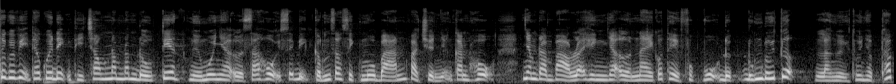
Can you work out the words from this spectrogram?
Thưa quý vị, theo quy định thì trong 5 năm đầu tiên, người mua nhà ở xã hội sẽ bị cấm giao dịch mua bán và chuyển nhượng căn hộ nhằm đảm bảo loại hình nhà ở này có thể phục vụ được đúng đối tượng là người thu nhập thấp.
